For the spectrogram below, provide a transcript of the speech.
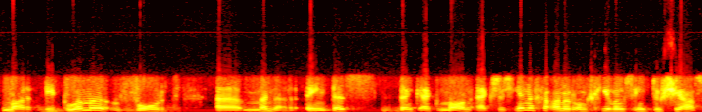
Maar die bome word uh minder en dis dink ek maan ek soos enige ander omgewingsentoesias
